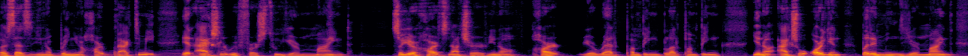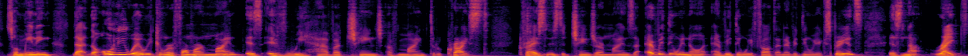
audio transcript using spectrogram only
or it says you know bring your heart back to me, it actually refers to your mind. So your heart's not your you know heart your red pumping blood pumping you know actual organ but it means your mind. So meaning that the only way we can reform our mind is if we have a change of mind through christ. Christ needs to change our minds that everything we know and everything we felt and everything we experienced is not right.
